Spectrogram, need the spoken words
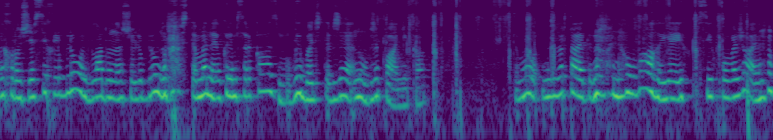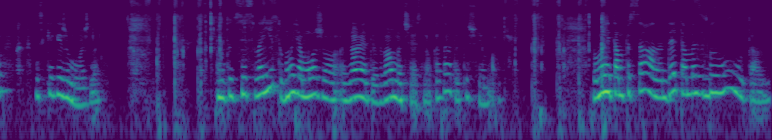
Ми хороші, я всіх люблю і владу нашу люблю. Ну просто в мене, окрім сарказму, вибачте, вже, ну, вже паніка. Тому не звертайте на мене уваги, я їх всіх поважаю. Ну, наскільки ж можна. Ми тут всі свої, тому я можу, знаєте, з вами чесно казати те, що я бачу. Бо мені там писали, де там СБУ, там,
